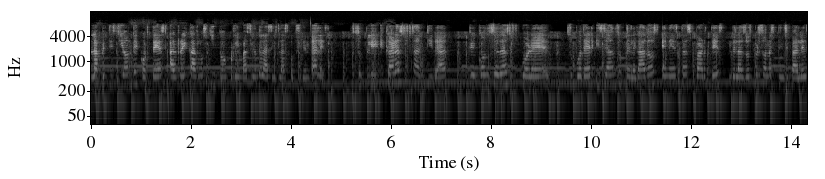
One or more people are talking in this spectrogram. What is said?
la petición de Cortés al rey Carlos V por la invasión de las islas occidentales, suplicar a su santidad que conceda su poder, y sean subdelegados en estas partes de las dos personas principales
